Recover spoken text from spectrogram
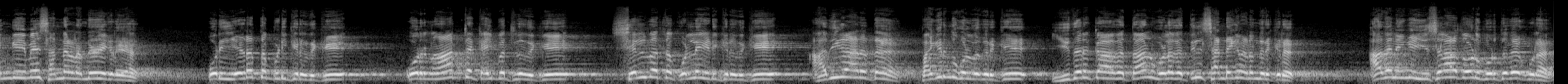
எங்கேயுமே சண்டை நடந்ததே கிடையாது. ஒரு இடத்தை பிடிக்கிறதுக்கு ஒரு நாட்டை கைப்பற்றுறதுக்கு செல்வத்தை கொள்ளையடிக்கிறதுக்கு அதிகாரத்தை பகிர்ந்து கொள்வதற்கு இதற்காகத்தான் உலகத்தில் சண்டைகள் நடந்திருக்கிறது. அதை நீங்க இஸ்லாத்தோடு பொருத்தவே கூடாது.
